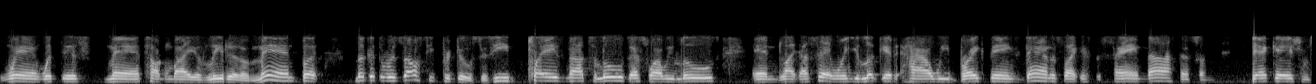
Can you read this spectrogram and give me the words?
win with this man talking about his leader of men? But look at the results he produces. He plays not to lose. That's why we lose. And like I said, when you look at how we break things down, it's like it's the same nonsense from decades from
